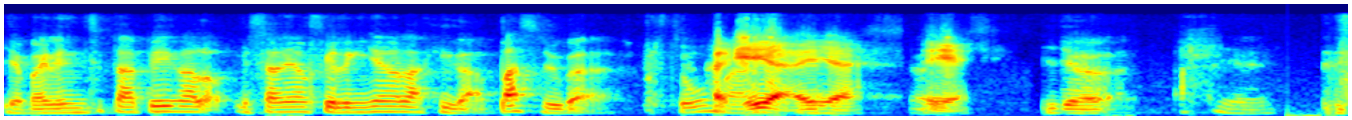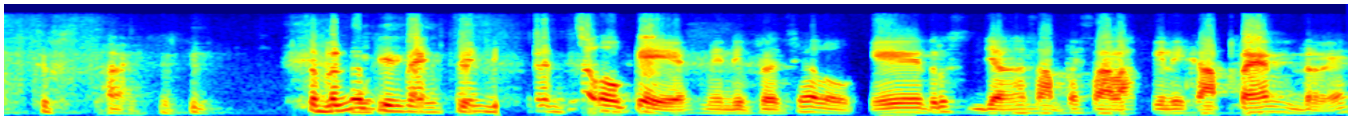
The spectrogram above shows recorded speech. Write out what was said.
Ya mainin chip, tapi kalau misalnya feelingnya lagi nggak pas juga percuma. iya, iya. Iya. Ya, ya? Susah. Sebenarnya Mungkin main, Kang main differential oke ya, main differential oke, terus jangan sampai salah pilih kapten, ya.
